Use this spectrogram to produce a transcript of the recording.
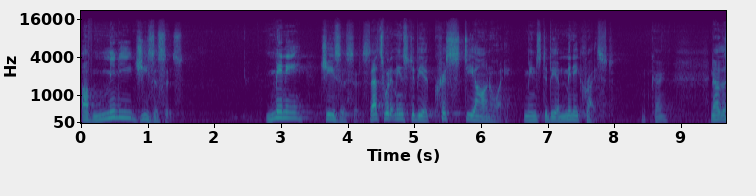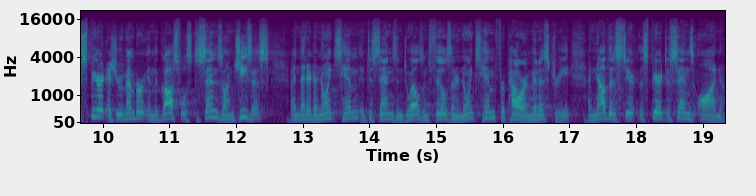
of mini Jesuses. Mini Jesuses. That's what it means to be a Christianoi, it means to be a mini Christ. Okay? Now, the Spirit, as you remember in the Gospels, descends on Jesus, and then it anoints him, it descends and dwells and fills and anoints him for power and ministry. And now the Spirit descends on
